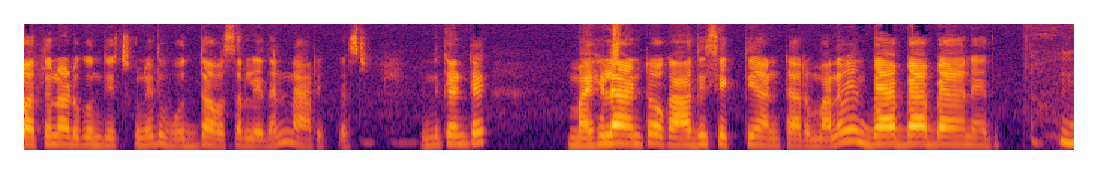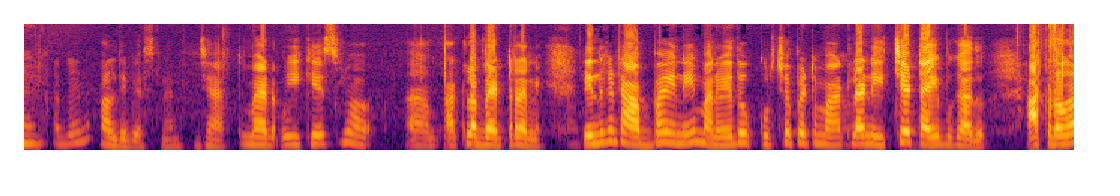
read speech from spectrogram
బతును అడుగుని తెచ్చుకునేది వద్దు అవసరం లేదని నా రిక్వెస్ట్. ఎందుకంటే మహిళ అంటే ఒక ఆదిశక్తి అంటారు. మనమే బ్యా బ్యా బ్యా అనేది. అదే ఆల్ ది బెస్ట్ మేడం. జాగ్రత్త. మేడం ఈ కేసులో అట్లా బెటర్ అని. ఎందుకంటే అబ్బాయిని మనం ఏదో కూర్చోపెట్టి మాట్లాడి ఇచ్చే టైప్ కాదు. అక్కడ ఒక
